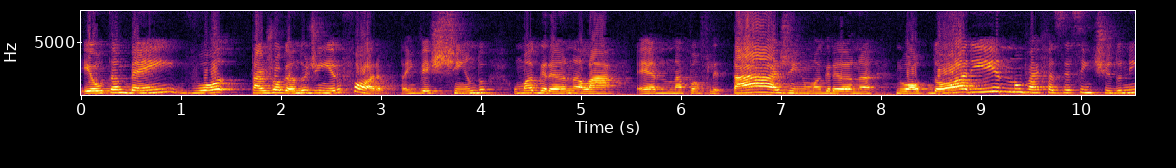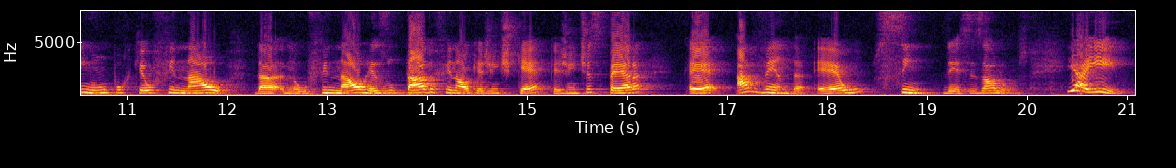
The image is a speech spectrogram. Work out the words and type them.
eu também vou estar tá jogando o dinheiro fora, tá investindo uma grana lá é, na panfletagem, uma grana no outdoor e não vai fazer sentido nenhum, porque o final, da, no final, resultado final que a gente quer, que a gente espera, é a venda, é o sim desses alunos. E aí,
